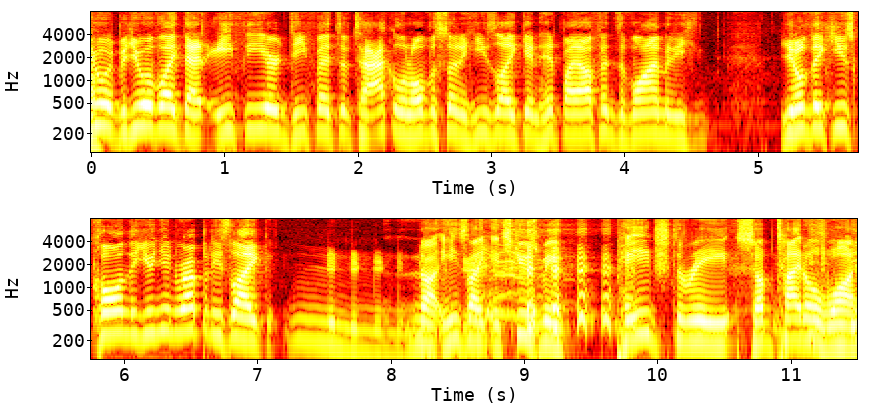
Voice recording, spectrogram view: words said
know. you but you have like that eighth year defensive tackle, and all of a sudden he's like getting hit by offensive lineman. He, you don't think he's calling the union rep, and he's like, no, no, no, no, no, he's like, excuse me, page three, subtitle one,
